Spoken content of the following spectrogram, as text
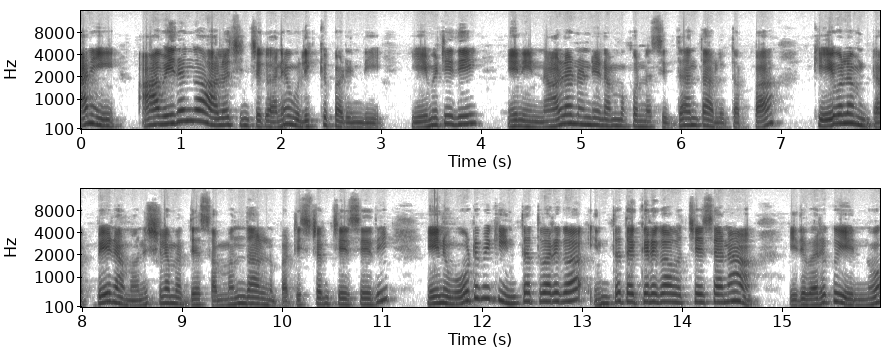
అని ఆ విధంగా ఆలోచించగానే ఉలిక్కిపడింది. ఏమిటిది? నేను ఇన్నాళ్ళ నుండి నమ్ముకున్న సిద్ధాంతాలు తప్ప కేవలం డబ్బే నా మనుషుల మధ్య సంబంధాలను పటిష్టం చేసేది? నేను ఓటమికి ఇంత త్వరగా ఇంత దగ్గరగా వచ్చేసానా ఇదివరకు ఎన్నో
